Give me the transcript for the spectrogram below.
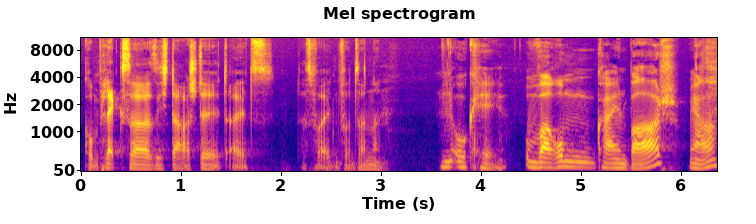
komplexer sich darstellt als das Verhalten von Sandern. Okay. Und warum kein Barsch? Ja.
